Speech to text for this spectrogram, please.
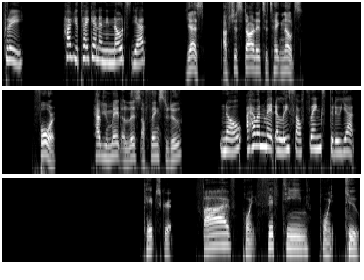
3. Have you taken any notes yet? Yes, I've just started to take notes. 4. Have you made a list of things to do? No, I haven't made a list of things to do yet. Tape script 5.15.2.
